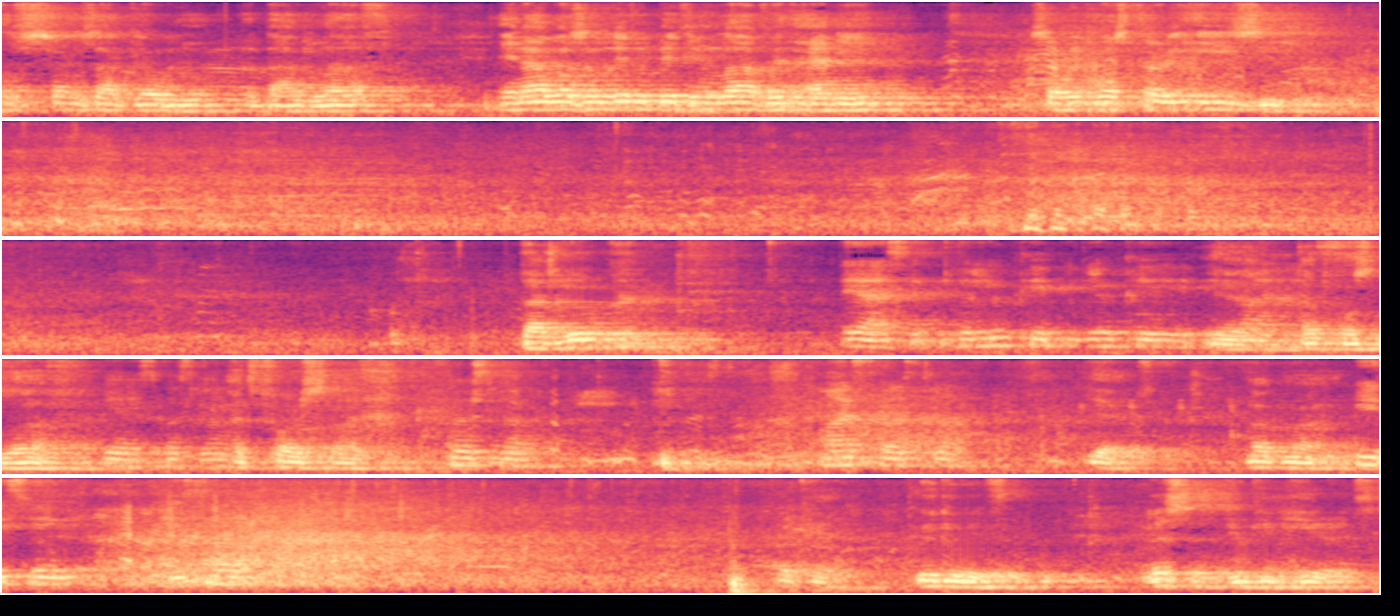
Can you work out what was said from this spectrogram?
Lot of songs are going about love. And I was a little bit in love with Annie, so it was very easy. that look, Yes, the looky, looky. yeah, that was love. Yes, was love. At first love. First love. My first love. Yeah, not mine. You sing. We do it. Listen, you can hear it.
